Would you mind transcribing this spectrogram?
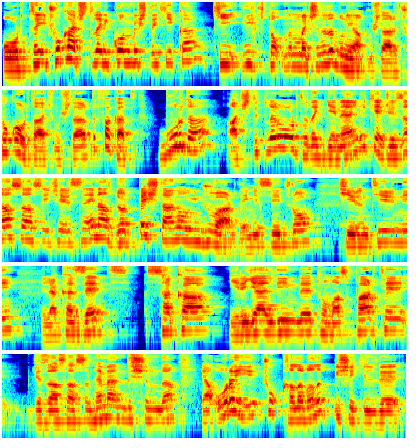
Ortayı çok açtılar ilk 15 dakika ki ilk Tottenham maçında da bunu yapmışlardı. Çok orta açmışlardı fakat burada açtıkları ortada genellikle ceza sahası içerisinde en az 4-5 tane oyuncu vardı. Emil Smith Rowe, Kieran Tierney, Lacazette, Saka, yeri geldiğinde Thomas Partey ceza sahasının hemen dışında. Ya orayı çok kalabalık bir şekilde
